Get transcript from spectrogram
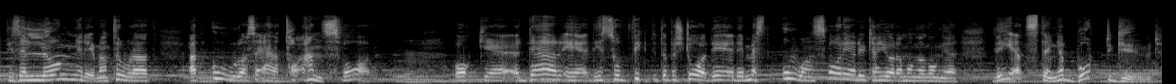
Det finns en lögn i det. Man tror att, att oroa sig är att ta ansvar. Och eh, där är det är så viktigt att förstå, det är det mest oansvariga du kan göra många gånger, det är att stänga bort Gud.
